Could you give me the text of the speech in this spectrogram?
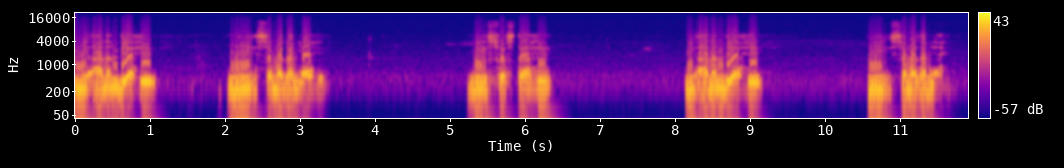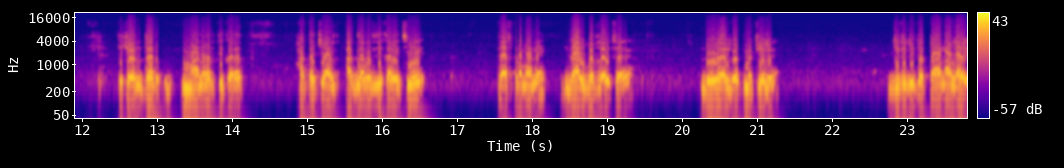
मी आनंदी आहे. मी समाधानी आहे. मी स्वस्थ आहे. मी आनंदी आहे. मी समाधानी आहे. त्याच्यानंतर मानवरती करत हाताची आदला बदली करायची आहे. त्याचप्रमाणे गाल बदलायचा आहे. डोळे अलगत मिटलेले. जिथे जिथे ताण आलाय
